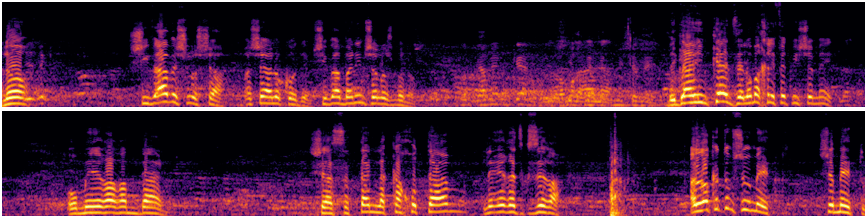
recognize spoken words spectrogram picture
לא. שבעה ושלושה, מה שהיה לו קודם. שבעה בנים, שלוש בנות. גם אם כן, זה לא מחליף את מי שמת. וגם אם כן, זה לא מחליף את מי שמת. אומר הרמב"ן, שהשטן לקח אותם לארץ גזרה. אבל לא כתוב שהוא מת, שמתו.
